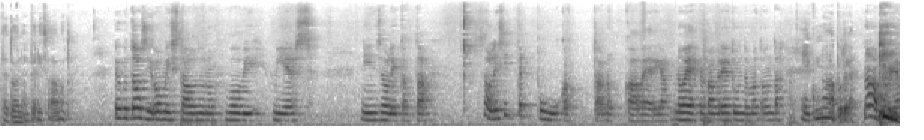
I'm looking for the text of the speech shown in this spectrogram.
tai toinen peli saavuta. Joku tosi omistautunut Vovi-mies, niin se oli tota, se oli sitten puukottu tuijottanut kaveria. No ehkä kaveria tuntematonta. Ei kun naapuria. Naapuria.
